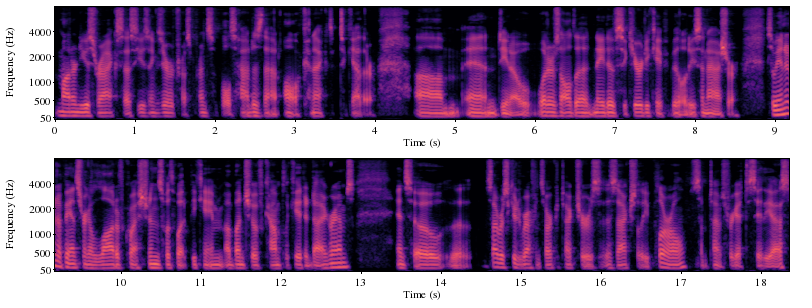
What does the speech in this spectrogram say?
modern user access using zero trust principles? How does that all connect together? Um, and you know, what is all the native security capabilities in Azure? So we ended up answering a lot of questions with what became a bunch of complicated diagrams. And so the cybersecurity reference architectures is actually plural. Sometimes forget to say the S,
